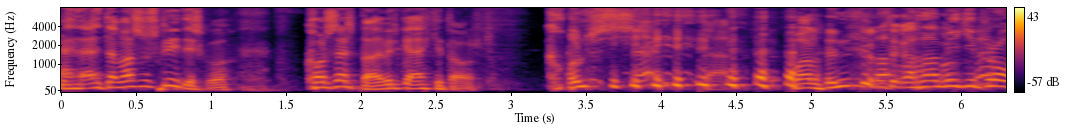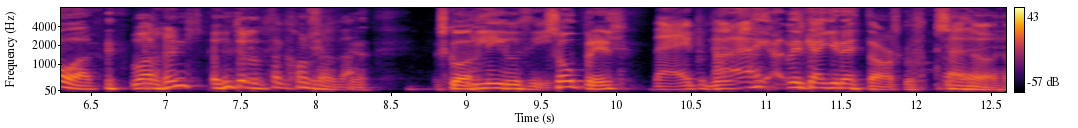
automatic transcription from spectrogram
En Þetta var svo skrítið sko. Konserta, það virkaði ekki dár Konserta? Var hundur Var það mikið prófað? Var hund- hundur að taka konserta Sko, Þú lýgur því. Sóbril Nei, Það betur ek- virkaði ekki neitt dár sko. Sæði það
